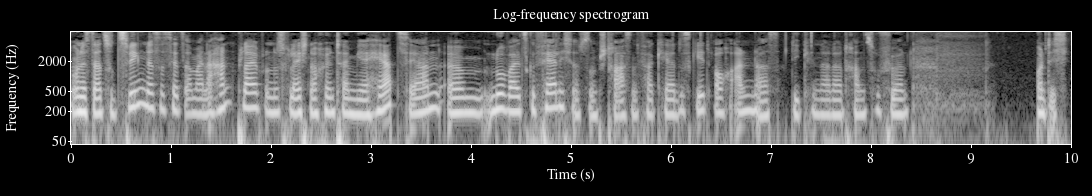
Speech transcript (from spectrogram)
und es dazu zwingen, dass es jetzt an meiner Hand bleibt und es vielleicht noch hinter mir herzerren, ähm, nur weil es gefährlich ist im Straßenverkehr. Das geht auch anders, die Kinder da dran zu führen. Und ich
